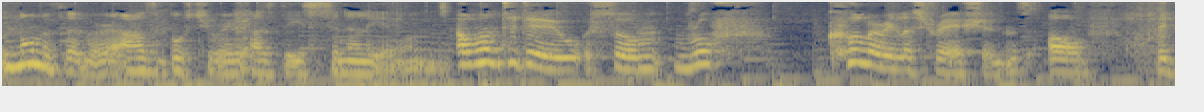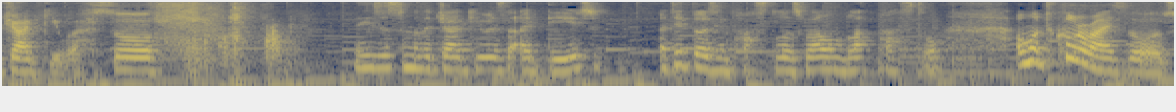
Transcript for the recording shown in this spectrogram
None of them are as buttery as these Sennelier ones. I want to do some rough colour illustrations of the Jaguar. So these are some of the Jaguars that I did. I did those in pastel as well, in black pastel. I want to colorise those.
